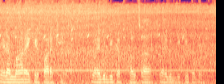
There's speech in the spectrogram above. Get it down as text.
ਜਿਹੜਾ ਮਹਾਰਾਜ ਕਿਰਪਾ ਰੱਖੇ। ਵਾਹਿਗੁਰੂ ਜੀ ਕਾ ਖਾਲਸਾ, ਵਾਹਿਗੁਰੂ ਜੀ ਕੀ ਫਤਿਹ।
